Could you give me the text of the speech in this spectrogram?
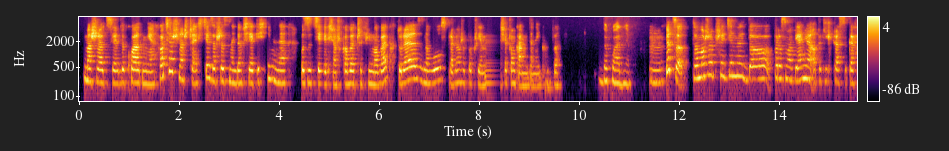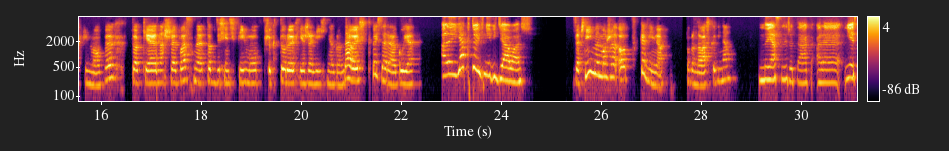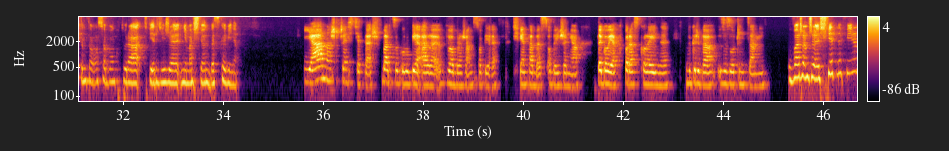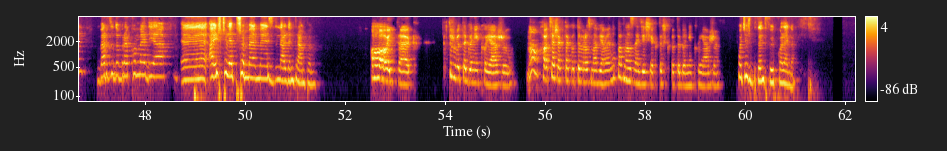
Masz rację, dokładnie. Chociaż na szczęście zawsze znajdą się jakieś inne pozycje książkowe czy filmowe, które znowu sprawią, że poczujemy się członkami danej grupy. Dokładnie. Mm, to co, to może przejdziemy do porozmawiania o takich klasykach filmowych, takie nasze własne top 10 filmów, przy których, jeżeli ich nie oglądałeś, ktoś zareaguje. Ale jak to ich nie widziałaś? Zacznijmy może od Kevina. Oglądałaś Kevina? No jasne, że tak, ale nie jestem tą osobą, która twierdzi, że nie ma świąt bez Kevina. Ja na szczęście też bardzo go lubię, ale wyobrażam sobie święta bez obejrzenia tego, jak po raz kolejny wygrywa ze złoczyńcami. Uważam, że świetny film, bardzo dobra komedia, e, a jeszcze lepsze memy z Donaldem Trumpem. Oj, tak. Któż by tego nie kojarzył? No, chociaż jak tak o tym rozmawiamy, na pewno znajdzie się ktoś, kto tego nie kojarzy. Chociażby ten twój kolega.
